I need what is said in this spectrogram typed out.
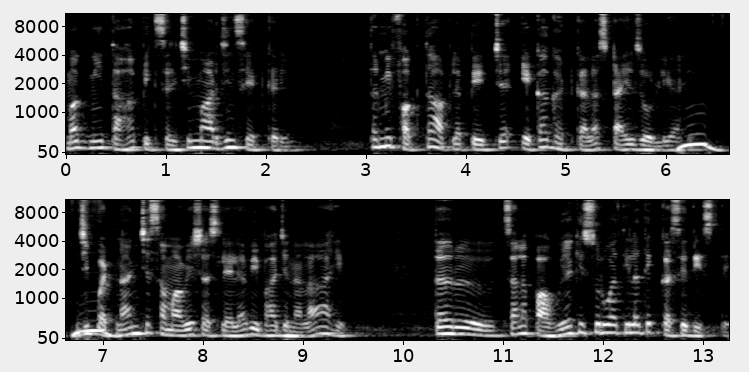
मग मी दहा पिक्सलची मार्जिन सेट करीन. तर मी फक्त आपल्या पेजच्या एका घटकाला स्टाईल जोडली आहे जी बटनांचे समावेश असलेल्या विभाजनाला आहे. तर चला पाहूया की सुरुवातीला ते कसे दिसते.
